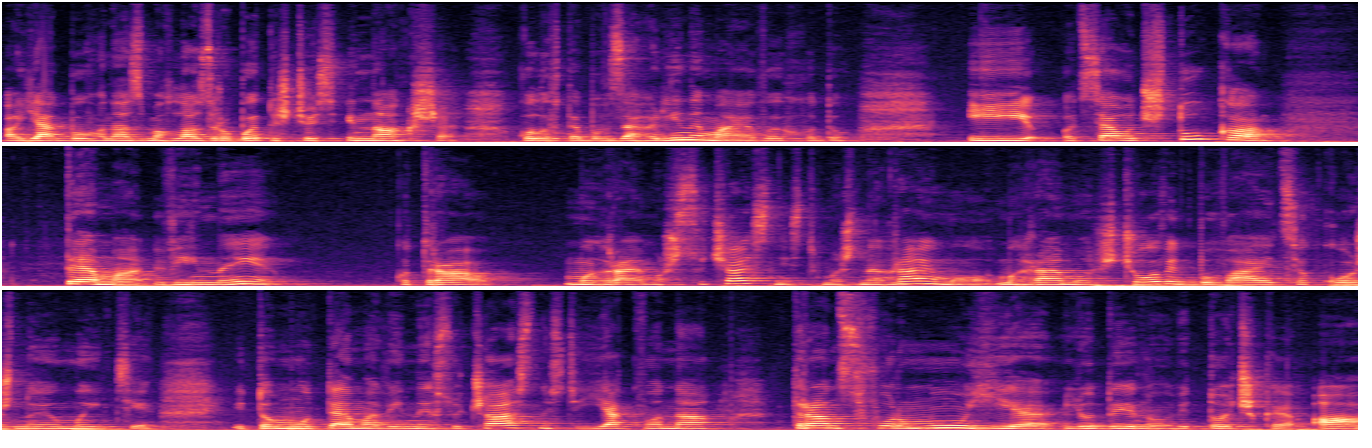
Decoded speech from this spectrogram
а як би вона змогла зробити щось інакше, коли в тебе взагалі немає виходу? І оця от штука, тема війни, котра ми граємо ж сучасність, ми ж не граємо, ми граємо, що відбувається кожної миті. І тому тема війни сучасності, як вона трансформує людину від точки А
